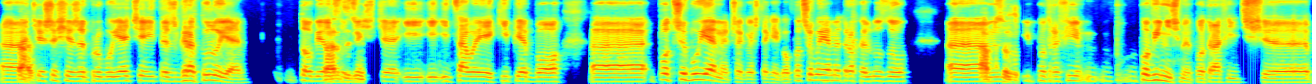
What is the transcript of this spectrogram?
E, tak. Cieszę się, że próbujecie i też gratuluję Tobie Bardzo osobiście i, i, i, całej ekipie, bo e, potrzebujemy czegoś takiego. Potrzebujemy trochę luzu e, i potrafi, powinniśmy potrafić e,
